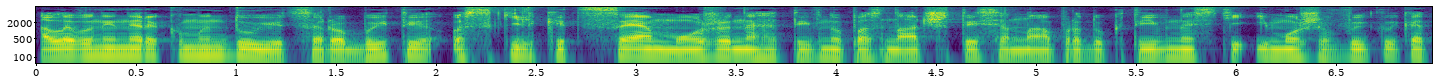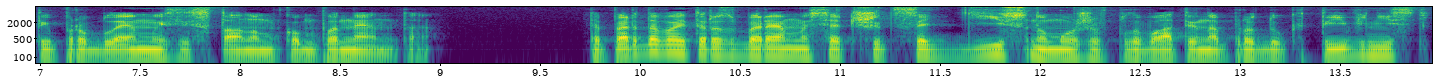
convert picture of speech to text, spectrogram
але вони не рекомендують це робити, оскільки це може негативно позначитися на продуктивності і може викликати проблеми зі станом компонента. Тепер давайте розберемося, чи це дійсно може впливати на продуктивність,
